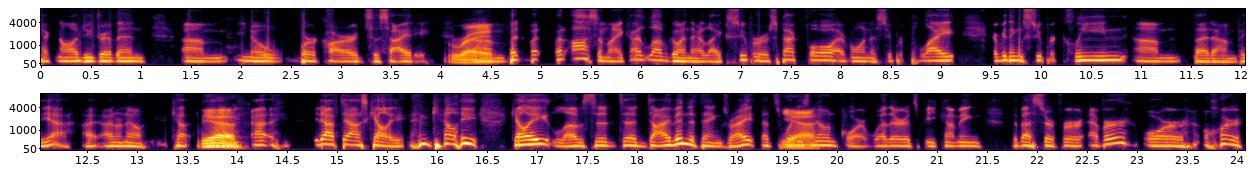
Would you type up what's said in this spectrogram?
technology driven um, you know, work hard society. Right. Um, but but but awesome. Like I love going there. Like super respectful. Everyone is super polite. Everything's super clean. Um, but um, but yeah, I, I don't know. Ke- you know, Yeah. uh, you'd have to ask Kelly. And Kelly Kelly loves to to dive into things. Right. That's what Yeah. he's known for. Whether it's becoming the best surfer ever or or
